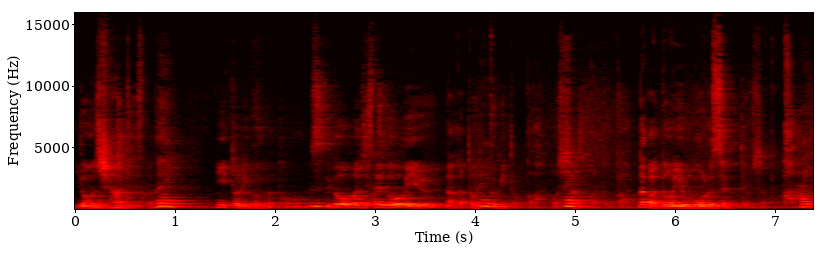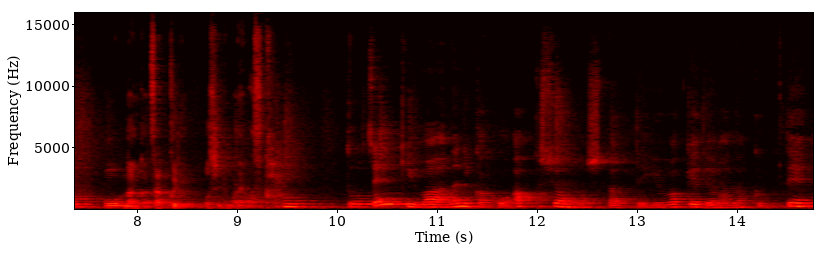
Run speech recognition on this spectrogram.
4四半期ですかね、はい。に取り組んだと思うんですけど、まあ、実際どういうなんか取り組みとかをしたのかとか、なんかどういうゴール設定をしたとか。はいをなんかざっくり教えてもらえますか、はい、と前期は何かこうアクションをしたっていうわけではなくて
